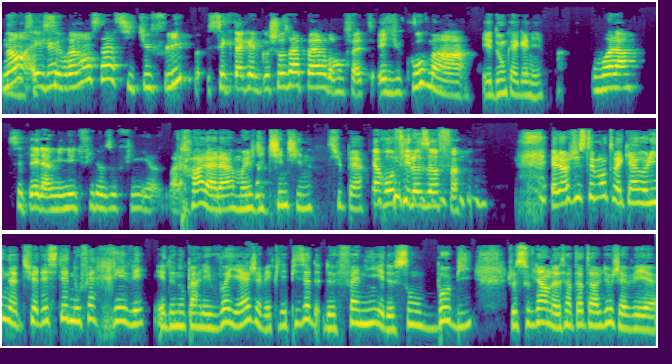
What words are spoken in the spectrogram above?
Non, et c'est vraiment ça. Si tu flippes, c'est que tu as quelque chose à perdre en fait. Et du coup, ben. Et donc à gagner. Voilà. C'était la minute philosophie. Euh, voilà. Ah là là, moi je dis chin chin. Super. Caro philosophe. Alors justement, toi Caroline, tu as décidé de nous faire rêver et de nous parler voyage avec l'épisode de Fanny et de son Bobby. Je me souviens de cette interview, j'avais euh,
